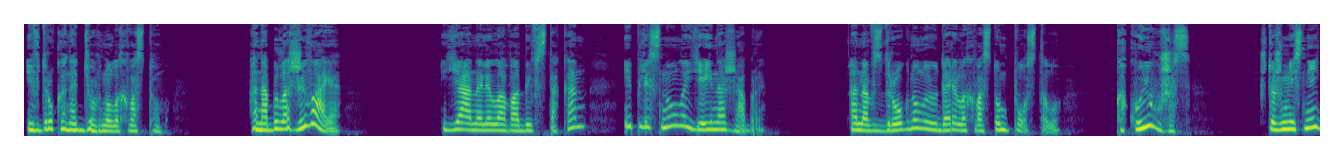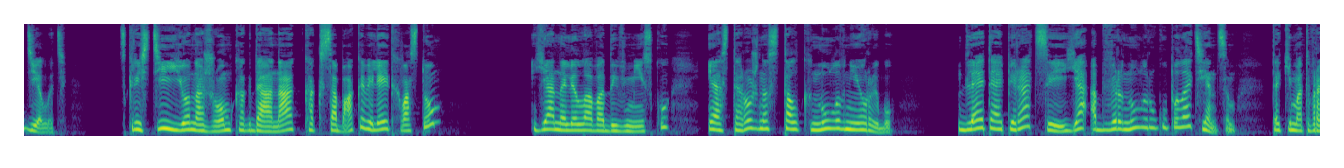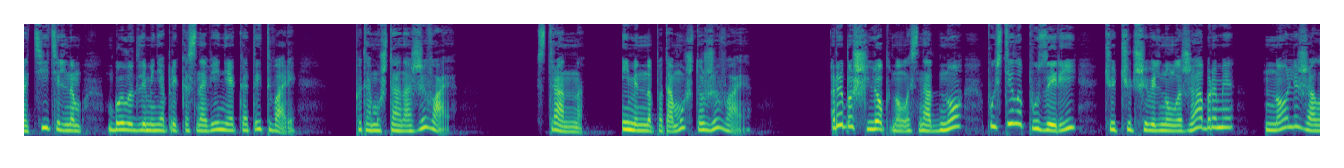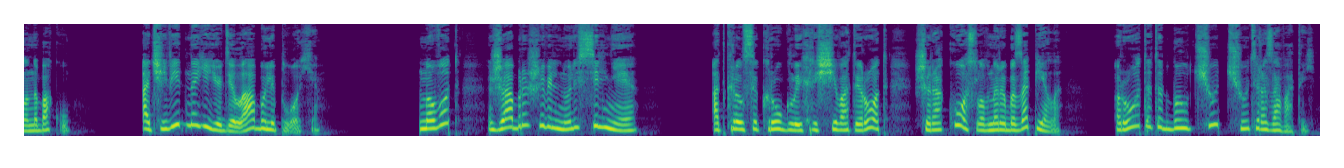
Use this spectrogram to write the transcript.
и вдруг она дернула хвостом. Она была живая — я налила воды в стакан и плеснула ей на жабры. Она вздрогнула и ударила хвостом по столу. Какой ужас! Что же мне с ней делать? Скрести ее ножом, когда она, как собака, виляет хвостом? Я налила воды в миску и осторожно столкнула в нее рыбу. Для этой операции я обвернула руку полотенцем. Таким отвратительным было для меня прикосновение к этой твари, потому что она живая. Странно, именно потому, что живая. Рыба шлепнулась на дно, пустила пузыри, чуть-чуть шевельнула жабрами, но лежала на боку. Очевидно, ее дела были плохи. Но вот жабры шевельнулись сильнее. Открылся круглый хрящеватый рот, широко, словно рыба запела. Рот этот был чуть-чуть розоватый.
